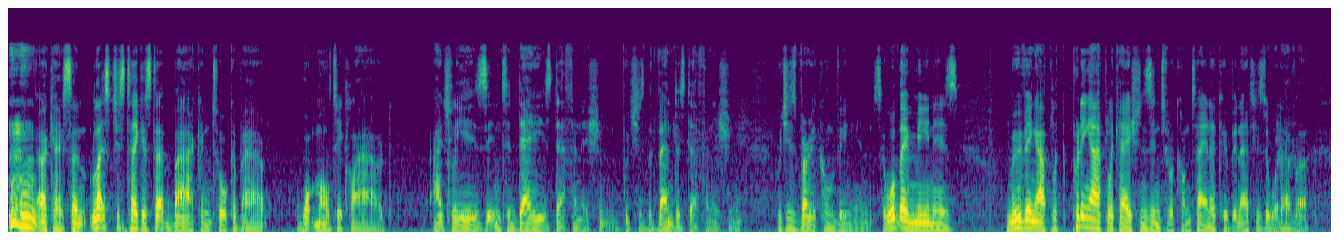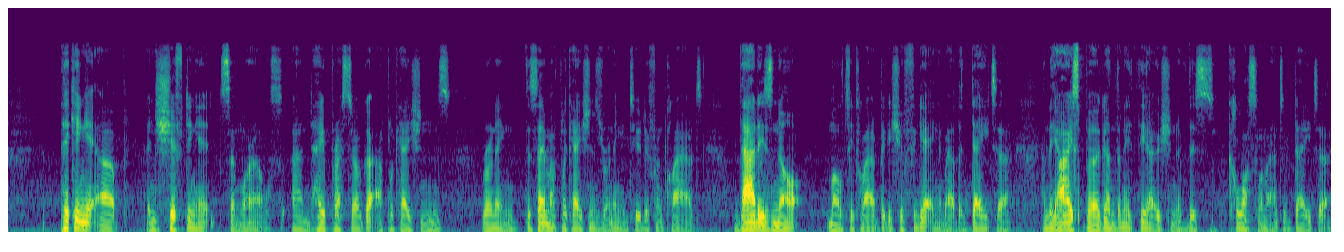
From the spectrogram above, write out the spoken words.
okay, so let's just take a step back and talk about what multi-cloud actually is in today's definition, which is the vendor's definition, which is very convenient. So what they mean is moving, putting applications into a container, Kubernetes or whatever, picking it up and shifting it somewhere else. And hey presto, I've got applications running, the same applications running in two different clouds. That is not multi-cloud because you're forgetting about the data and the iceberg underneath the ocean of this colossal amount of data.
